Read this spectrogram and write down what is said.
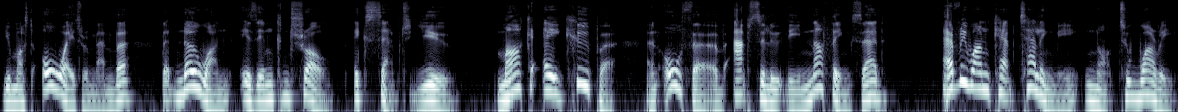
you must always remember that no one is in control except you. Mark A. Cooper an author of Absolutely Nothing, said, Everyone kept telling me not to worry.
